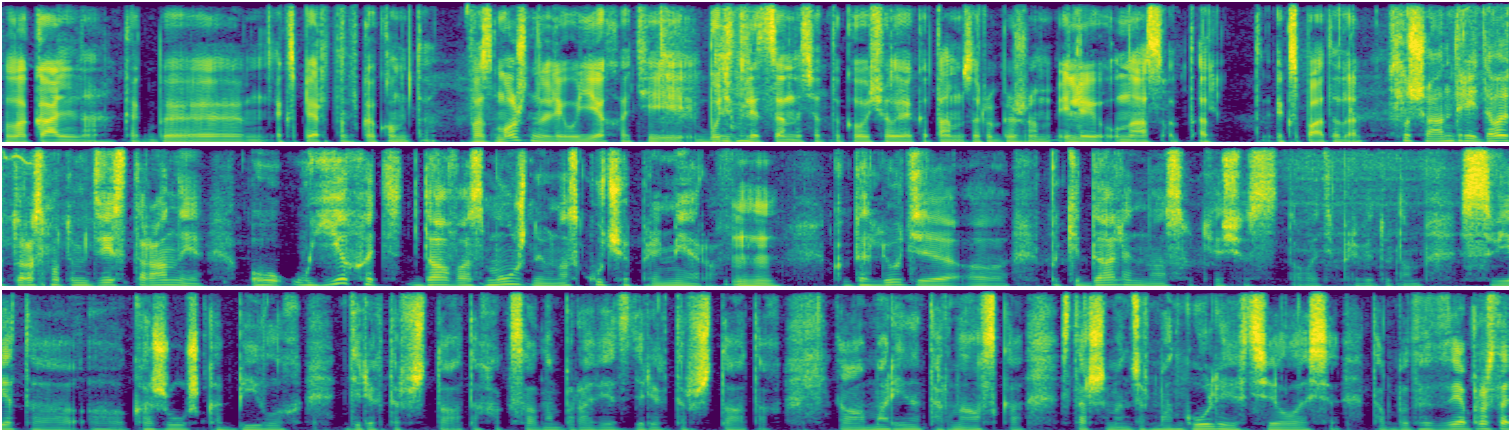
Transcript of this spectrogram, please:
локально как бы экспертом в каком-то. Возможно ли уехать и будет ли ценность от такого человека там за рубежом или у нас от, от экспата, да? Слушай, Андрей, давай тут рассмотрим две стороны. Уехать, да, возможно, и у нас куча примеров, угу. когда люди э, покидали нас, вот я сейчас, давайте приведу там, Света э, Кожушка, Билах, директор в Штатах, Оксана Боровец, директор в Штатах, э, Марина Тарнавска, старший менеджер Монголии в Телосе. Там, вот, я просто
